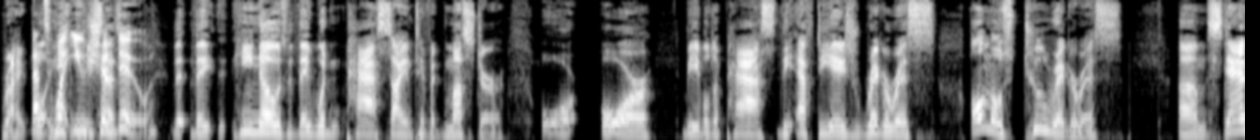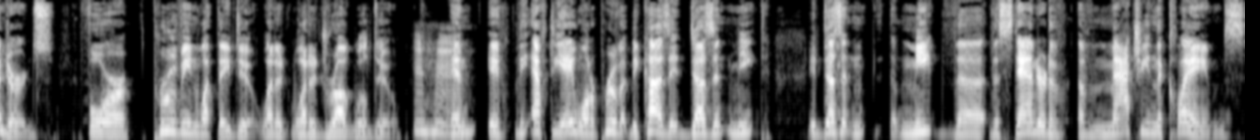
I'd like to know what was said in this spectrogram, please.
Right. That's Well, what you should do. They he knows that they wouldn't pass scientific muster or or be able to pass the FDA's rigorous, almost too rigorous um, standards for proving what they do, what a what a drug will do. Mm-hmm. And if the FDA won't approve it because it doesn't meet it doesn't meet the the standard of of matching the claims,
